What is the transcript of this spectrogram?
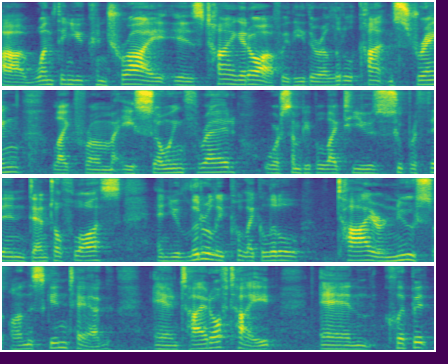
Uh, one thing you can try is tying it off with either a little cotton string, like from a sewing thread, or some people like to use super thin dental floss, and you literally put like a little tie or noose on the skin tag and tie it off tight and clip it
